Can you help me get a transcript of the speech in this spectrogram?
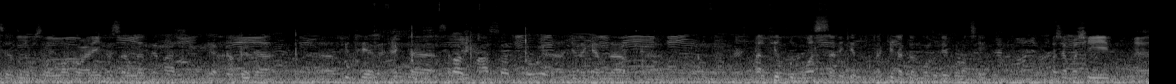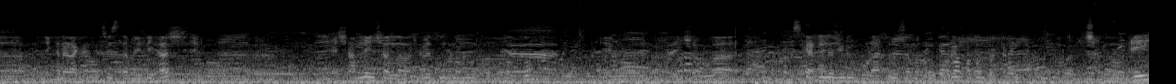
সিরাতুল নবী সাল্লাল্লাহু আলাইহি ওয়াসাল্লাম, আকিদা ফিথের একটা সাবজেক্ট যেটাকে আমরা আল ফিকুল মুয়াসসার কিতাবটার মধ্যে দিয়ে পড়াচ্ছি। পাশাপাশি এখানে রাখা হচ্ছে ইসলামের ইতিহাস এবং সামনে ইনশাল্লাহ আসবে তুলনামূলক ধর্মতত্ত্ব এবং ইনশাল্লাহ স্ক্যাটেলজির উপর আখরুজ্জামানের উপরে স্বতন্ত্র একটা এই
